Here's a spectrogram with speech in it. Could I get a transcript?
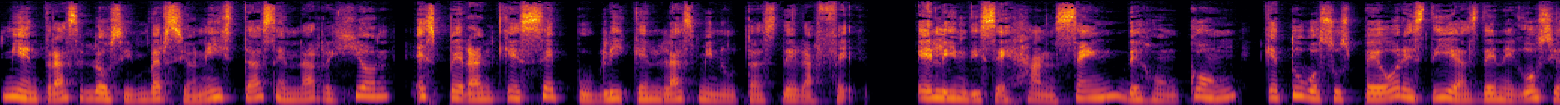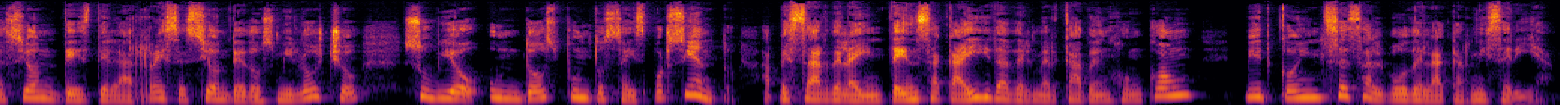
mientras los inversionistas en la región esperan que se publiquen las minutas de la Fed. El índice Hang Seng de Hong Kong, que tuvo sus peores días de negociación desde la recesión de 2008, subió un 2.6%. A pesar de la intensa caída del mercado en Hong Kong, Bitcoin se salvó de la carnicería.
